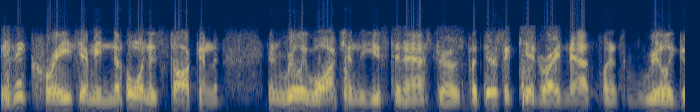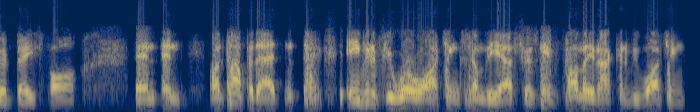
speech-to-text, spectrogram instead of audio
Isn't it crazy? I mean, no one is talking and really watching the Houston Astros, but there's a kid right now playing some really good baseball, and and on top of that, even if you were watching some of the Astros games, probably not going to be watching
